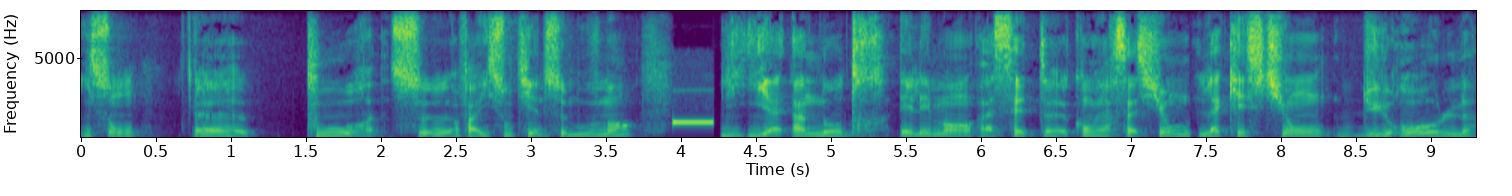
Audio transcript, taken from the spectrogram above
ils sont pour ce, enfin, ils soutiennent ce mouvement. Il y a un autre élément à cette conversation, la question du rôle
